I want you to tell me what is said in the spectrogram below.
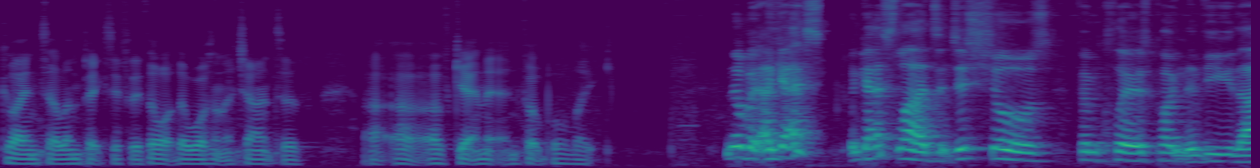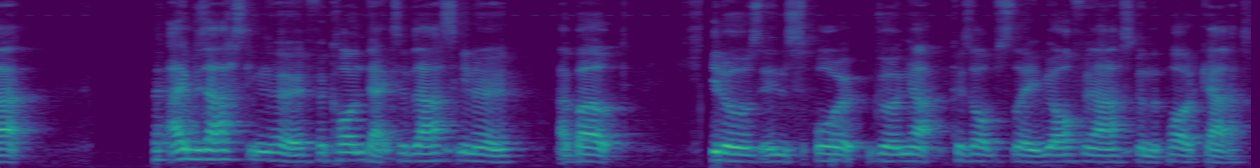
got into Olympics if they thought there wasn't a chance of uh, uh of getting it in football? Like, no, but I guess I guess lads, it just shows from Claire's point of view that I was asking her for context. I was asking her about heroes in sport growing up because obviously we often ask on the podcast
